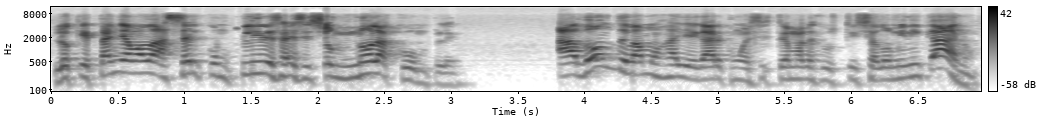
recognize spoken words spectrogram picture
los que están llamados a hacer cumplir esa decisión no la cumplen, ¿a dónde vamos a llegar con el sistema de justicia dominicano?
